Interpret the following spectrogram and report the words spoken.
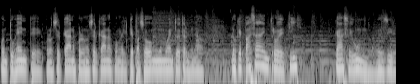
con tu gente, con los cercanos, con los no cercanos, con el que pasó en un momento determinado. Lo que pasa dentro de ti cada segundo, es decir,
